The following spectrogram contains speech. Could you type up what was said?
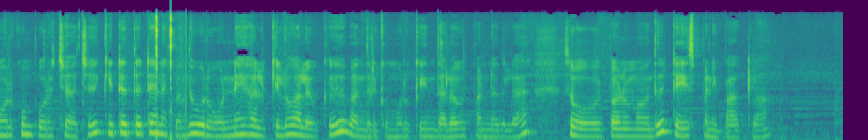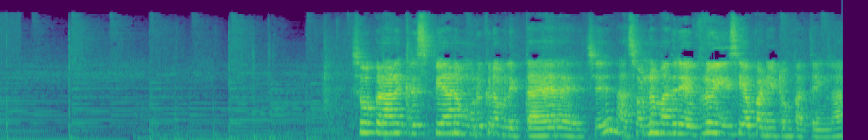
முறுக்கும் பொரிச்சாச்சு. கிட்டத்தட்ட எனக்கு வந்து ஒரு ஒன்றேகால் கிலோ அளவுக்கு வந்திருக்கு முறுக்கு இந்த அளவு பண்ணதில். ஸோ இப்போ நம்ம வந்து டேஸ்ட் பண்ணி பார்க்கலாம். சூப்பரான கிறிஸ்பியான முறுக்கு நம்மளுக்கு தயாராகிடுச்சு நான் சொன்ன மாதிரி எவ்வளோ ஈஸியாக பண்ணிட்டோம் பார்த்தீங்களா?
